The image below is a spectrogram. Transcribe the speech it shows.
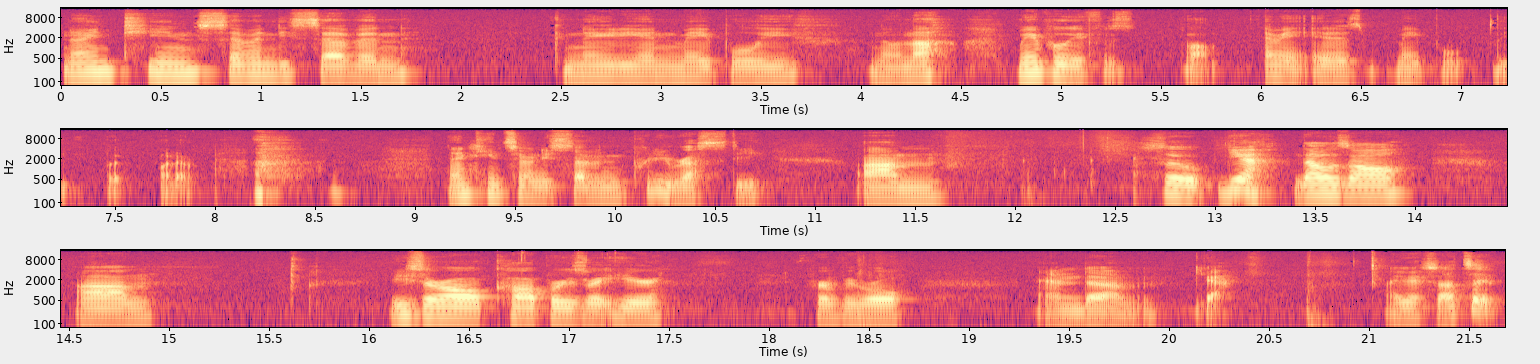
1977 Canadian Maple Leaf. No, not Maple Leaf is well. I mean, it is Maple Leaf, but whatever. 1977, pretty rusty. Um, so yeah, that was all. Um, these are all coppers right here for every roll. And, um, yeah. I guess that's it.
